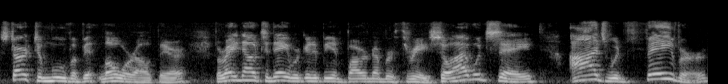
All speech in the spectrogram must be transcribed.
start to move a bit lower out there. But right now, today, we're going to be in bar number three. So I would say odds would favor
